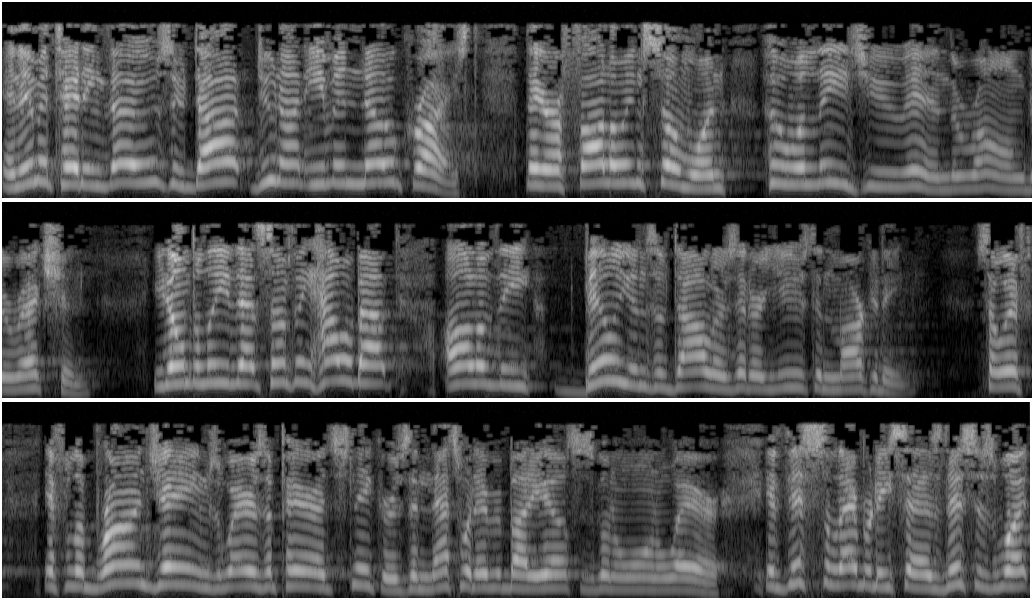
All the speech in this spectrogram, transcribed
and imitating those who do not even know Christ. They are following someone who will lead you in the wrong direction. You don't believe that's something? How about all of the billions of dollars that are used in marketing? So if if LeBron James wears a pair of sneakers, then that's what everybody else is going to want to wear. If this celebrity says this is what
